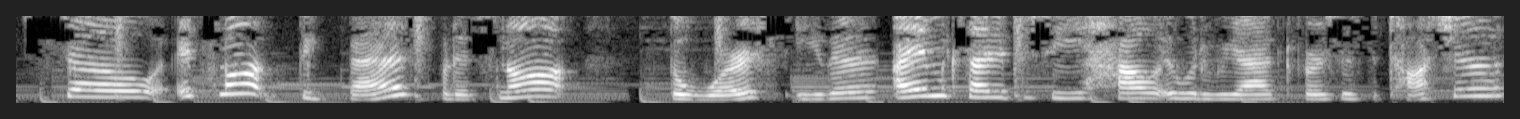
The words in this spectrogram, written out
So it's not the best, but it's not the worst either. I am excited to see how it would react versus the Tatcha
